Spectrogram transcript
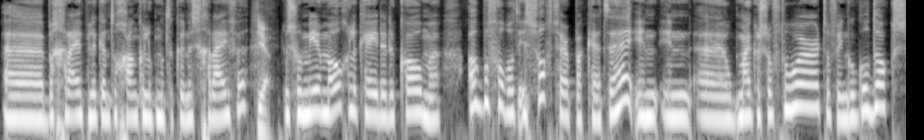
eh, begrijpelijk en toegankelijk moeten kunnen schrijven. Ja. Dus hoe meer mogelijkheden er komen... ook bijvoorbeeld in softwarepakketten... Hè, in, in eh, Microsoft Word of in Google Docs...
